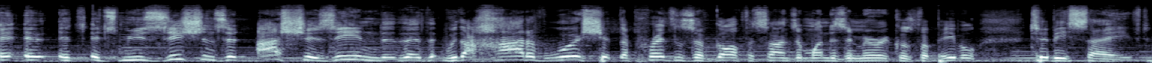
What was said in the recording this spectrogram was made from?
it's musicians that ushers in with a heart of worship the presence of God for signs and wonders and miracles for people to be saved.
